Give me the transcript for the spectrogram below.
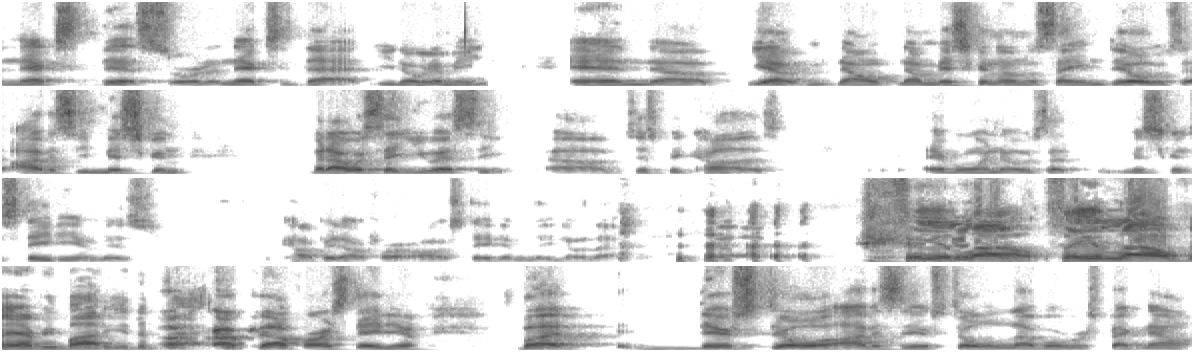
next this or the next that. You know what I mean? And uh, yeah, now now Michigan on the same deal. obviously Michigan, but I would say USC uh, just because everyone knows that Michigan Stadium is copied off our, our stadium. They know that. Uh, Say it loud. Say it loud for everybody in the back. Copied off our stadium, but there's still obviously there's still a level of respect now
